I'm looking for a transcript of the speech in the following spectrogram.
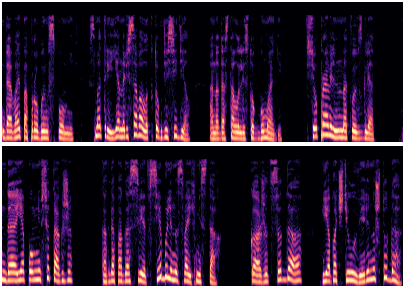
«Давай попробуем вспомнить. Смотри, я нарисовала, кто где сидел». Она достала листок бумаги. «Все правильно, на твой взгляд?» «Да, я помню все так же. Когда погас свет, все были на своих местах?» «Кажется, да. Я почти уверена, что да.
